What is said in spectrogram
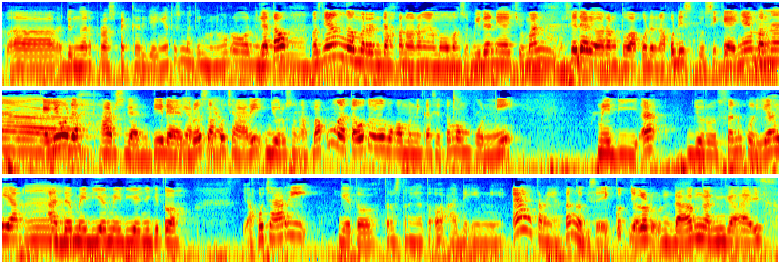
eh, dengar prospek kerjanya tuh semakin menurun nggak tahu Hmm. maksudnya nggak merendahkan orang yang mau masuk bidan ya cuman maksudnya dari orang tua aku dan aku diskusi kayaknya emang Bener. kayaknya udah harus ganti deh Yap, terus aku yap. cari jurusan apa aku nggak tahu tuh ilmu komunikasi itu mumpuni media jurusan kuliah yang Hmm. ada media-medianya gitu loh aku cari gitu. Terus ternyata oh ada ini. Eh ternyata nggak bisa ikut jalur undangan guys.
